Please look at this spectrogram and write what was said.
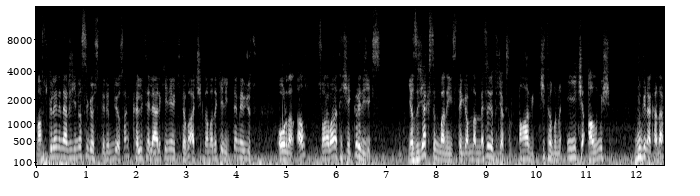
Maskülen enerjiyi nasıl gösteririm diyorsan kaliteli erkeğin el kitabı açıklamadaki linkte mevcut. Oradan al sonra bana teşekkür edeceksin. Yazacaksın bana Instagram'dan mesaj atacaksın. Abi kitabını iyi ki almışım. Bugüne kadar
